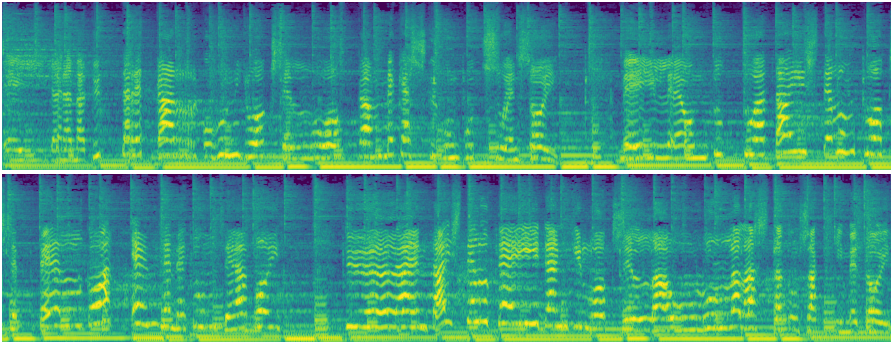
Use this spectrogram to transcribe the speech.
Eikä nämä tyttäret karkuhun juokse luokkamme käsky kun kutsuen soi. Meille on tuttua taistelun tuokse pelkoa, emme me tuntea voi. Työväen taistelu teidänkin luokse laululla lastatun sakkimme toi.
